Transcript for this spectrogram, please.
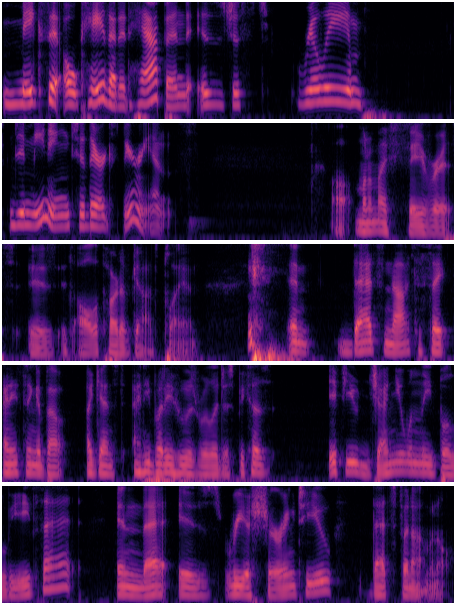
makes it okay that it happened is just really demeaning to their experience. Uh, one of my favorites is it's all a part of God's plan. and that's not to say anything about against anybody who is religious because if you genuinely believe that and that is reassuring to you, that's phenomenal.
